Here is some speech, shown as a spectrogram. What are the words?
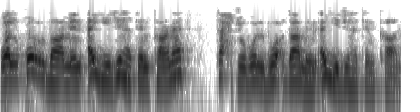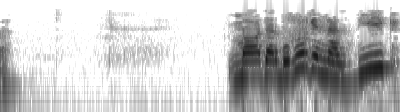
والقربا من ای جهت كانت تحجب البعد من ای جهت كانت مادر بزرگ نزدیک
